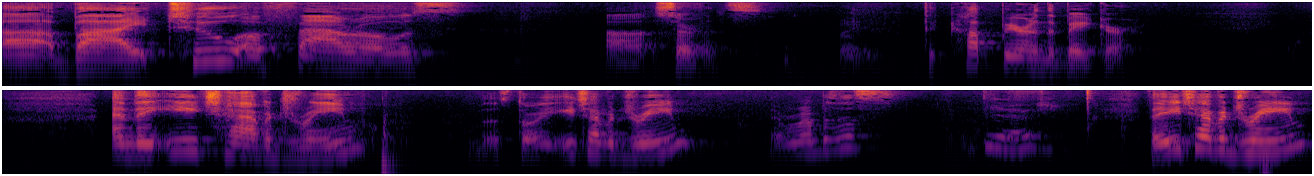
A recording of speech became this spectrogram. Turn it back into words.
uh, by two of Pharaoh's uh, servants the cupbearer and the baker. And they each have a dream. The story, each have a dream. Everyone remembers this? Yes. They each have a dream,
